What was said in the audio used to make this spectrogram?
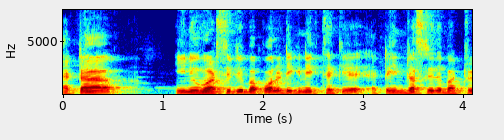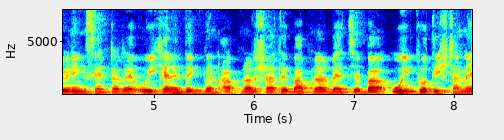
একটা ইউনিভার্সিটি বা পলিটেকনিক থেকে একটা ইন্ডাস্ট্রিতে বা ট্রেনিং সেন্টারে ওইখানে দেখবেন আপনার সাথে বা আপনার ব্যাচে বা ওই প্রতিষ্ঠানে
